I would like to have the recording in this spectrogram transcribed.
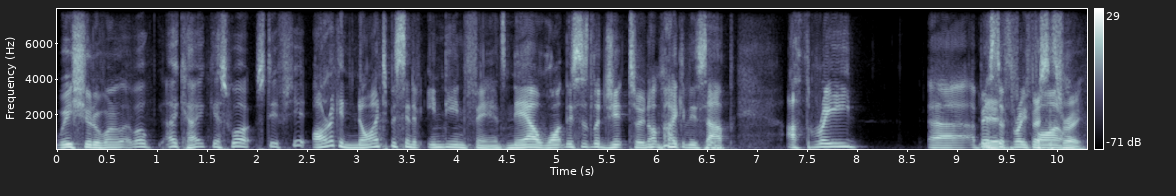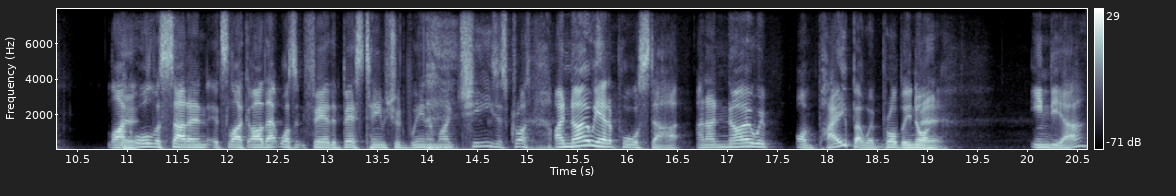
we should have won. Well, okay. Guess what? Stiff shit. I reckon ninety percent of Indian fans now want. This is legit too. Not making this up. A three, uh, a best Yeah, of three Best final. of three. Like Yeah. all of a sudden, it's like, oh, that wasn't fair. The best team should win. I'm like, Jesus Christ. I know we had a poor start, and I know we're on paper we're probably not Yeah. India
